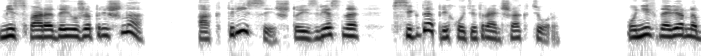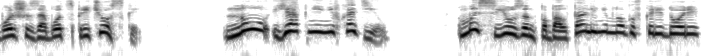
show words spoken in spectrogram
Мисс Фарадей уже пришла. Актрисы, что известно, всегда приходят раньше актеров. У них, наверное, больше забот с прической. Ну, я к ней не входил. Мы с Юзан поболтали немного в коридоре,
